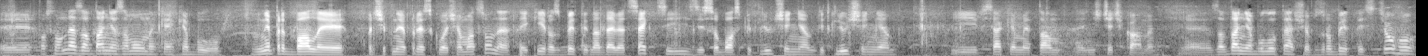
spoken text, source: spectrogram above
Е, Основне завдання замовника, яке було. Вони придбали причіпний оприскувач Amazon, який розбитий на 9 секцій зі соба з підключенням, відключенням і всякими там ніщачками. Е, Завдання було те, щоб зробити з цього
